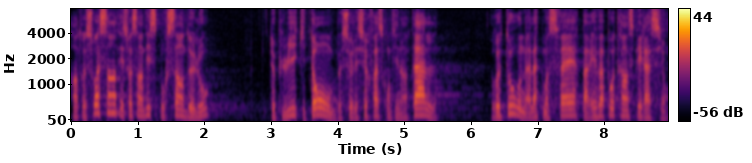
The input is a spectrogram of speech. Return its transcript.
entre 60 et 70% de l'eau de pluie qui tombe sur les surfaces continentales retourne à l'atmosphère par évapotranspiration.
